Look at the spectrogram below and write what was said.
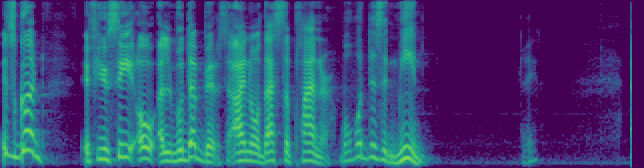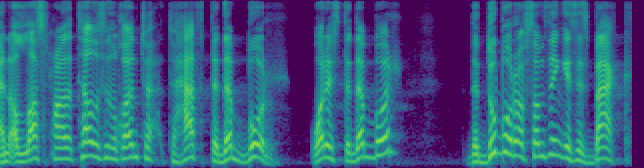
It's good. If you see, oh, Al Mudabbir, I know that's the planner. But what does it mean? Right? And Allah subhanahu wa ta'ala tells us in the Quran to, to have tadabbur. What is tadabbur? The dubur of something is its back.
